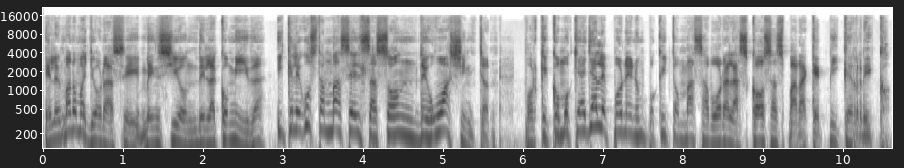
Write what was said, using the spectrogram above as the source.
El hermano mayor hace mención de la comida y que le gusta más el sazón de Washington, porque como que allá le ponen un poquito más sabor a las cosas para que pique rico.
